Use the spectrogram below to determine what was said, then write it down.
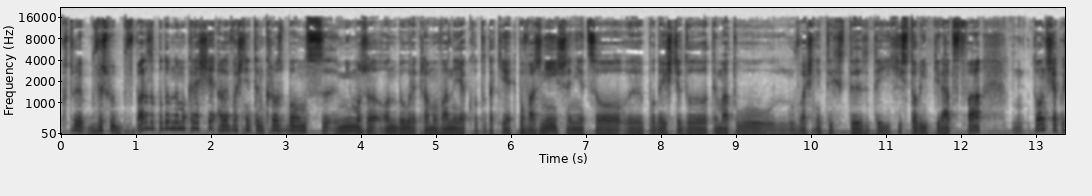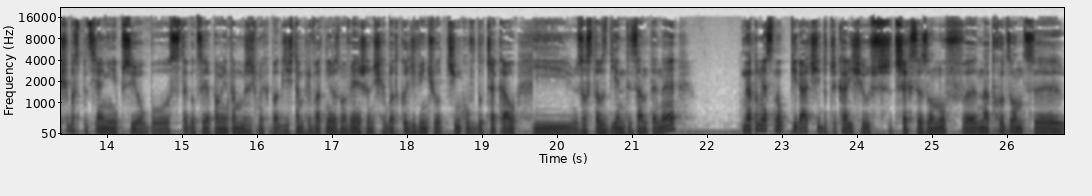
które wyszły w bardzo podobnym okresie, ale właśnie ten Crossbones, mimo że on był reklamowany jako to takie poważniejsze nieco y, podejście do tematu właśnie tych, tej, tej historii piractwa, to on się jakoś chyba specjalnie nie przyjął, bo z tego co ja pamiętam, my żeśmy chyba gdzieś tam prywatnie rozmawiali, że on się chyba tylko dziewięciu odcinków doczekał i został zdjęty z anteny. Natomiast no, Piraci doczekali się już trzech sezonów. Nadchodzący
